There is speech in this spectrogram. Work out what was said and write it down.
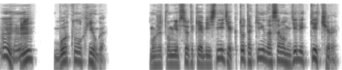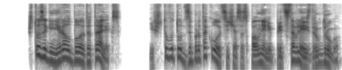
«Угу», — буркнул Хьюго. «Может, вы мне все-таки объясните, кто такие на самом деле кетчеры? Что за генерал был этот Алекс? И что вы тут за протоколы сейчас исполняли, представляясь друг другу?»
